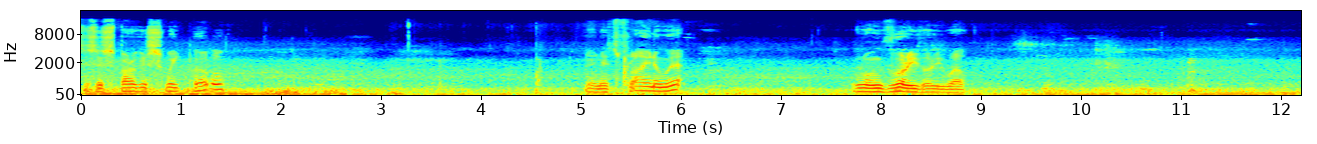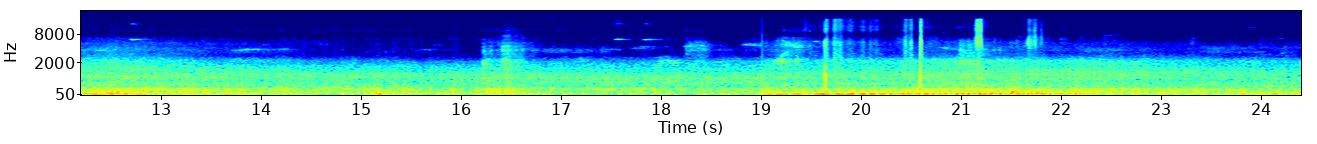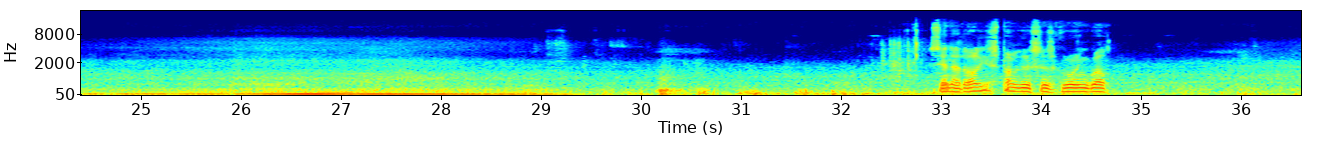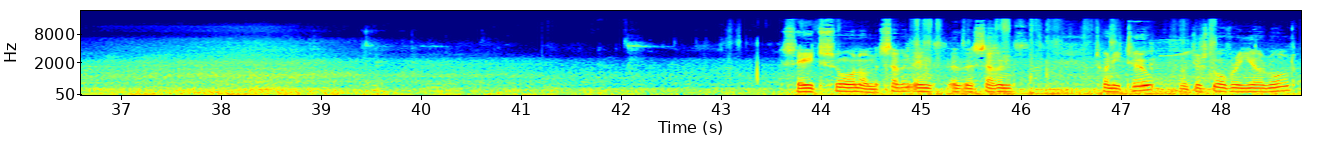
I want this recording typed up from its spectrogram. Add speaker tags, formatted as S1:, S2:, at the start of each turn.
S1: This is asparagus sweet purple. And it's flying away. Growing very, very well. Saying that all the asparagus is growing well. Seed sown on the 17th of the 7th, 22, or just over a year old.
